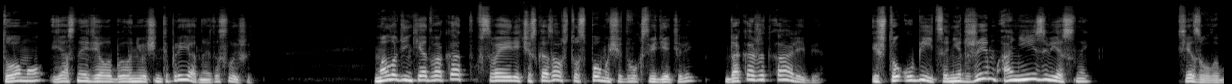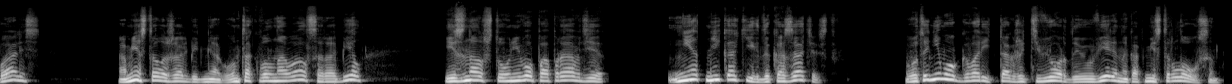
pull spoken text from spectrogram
Тому, ясное дело, было не очень-то приятно это слышать. Молоденький адвокат в своей речи сказал, что с помощью двух свидетелей докажет алиби, и что убийца не Джим, а неизвестный. Все заулыбались. А мне стало жаль беднягу. Он так волновался, робел и знал, что у него, по правде, нет никаких доказательств. Вот и не мог говорить так же твердо и уверенно, как мистер Лоусон.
